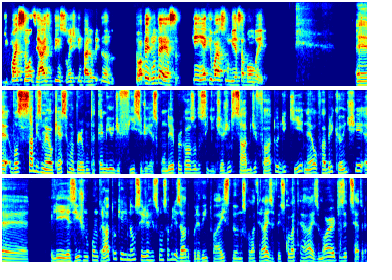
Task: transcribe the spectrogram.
de quais são as reais intenções de quem está lhe obrigando. Então a pergunta é essa: quem é que vai assumir essa bomba aí? É, você sabe, Ismael, que essa é uma pergunta até meio difícil de responder por causa do seguinte: a gente sabe de fato de que né, o fabricante é, ele exige no contrato que ele não seja responsabilizado por eventuais danos colaterais, efeitos colaterais, mortes, etc.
